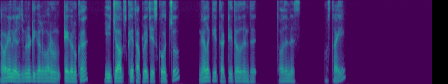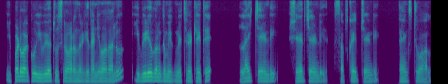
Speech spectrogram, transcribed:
ఎవరైనా ఎలిజిబిలిటీ గల వారు ఉంటే కనుక ఈ జాబ్స్కి అయితే అప్లై చేసుకోవచ్చు. నెలకి థర్టీ థౌజండ్ థౌజండ్ వస్తాయి. ఇప్పటి వరకు ఈ వీడియో చూసిన వారందరికీ ధన్యవాదాలు. ఈ వీడియో కనుక మీకు నచ్చినట్లయితే లైక్ చేయండి షేర్ చేయండి సబ్స్క్రైబ్ చేయండి. Thanks to all.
